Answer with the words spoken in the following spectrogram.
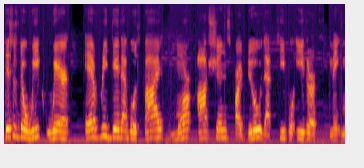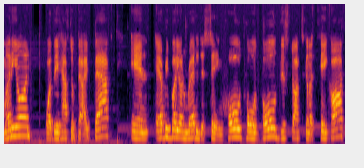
this is the week where every day that goes by, more options are due that people either make money on or they have to buy back. And everybody on Reddit is saying, hold, hold, hold. This stock's to take off.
